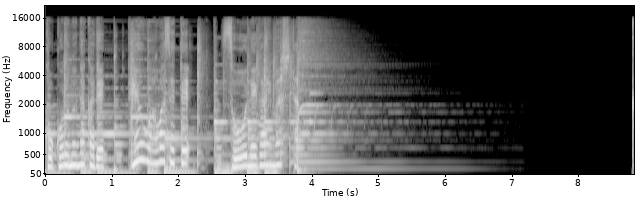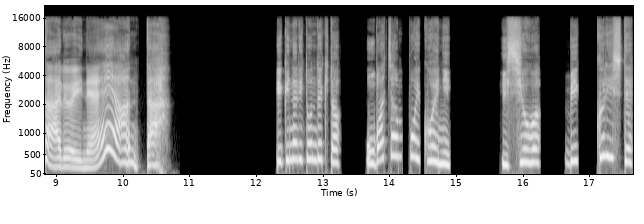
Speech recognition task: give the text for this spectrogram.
心の中で手を合わせてそう願いました。軽いねあんた。いきなり飛んできたおばちゃんっぽい声に石尾はびっくりして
